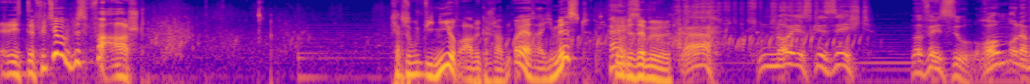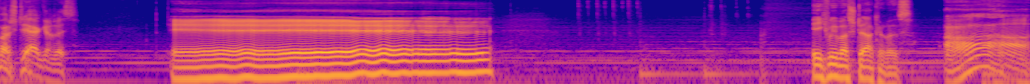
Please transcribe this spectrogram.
Der fühlt sich auch ein bisschen verarscht. Ich habe so gut wie nie auf Arbeit geschlafen. Oh ja, ist eigentlich Mist. So, das ist der Müll. Ah, ein neues Gesicht. Was willst du? Rum oder was Stärkeres? Äh. Ich will was Stärkeres. Ah,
